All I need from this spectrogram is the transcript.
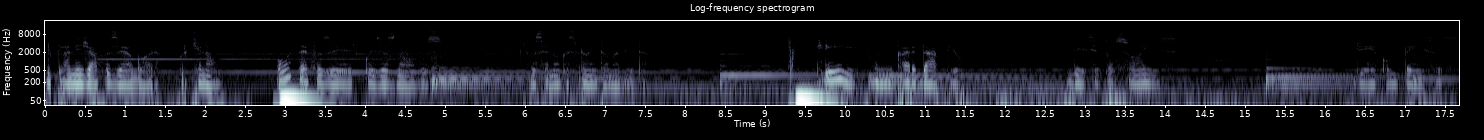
e planejar fazer agora, por que não? Ou até fazer coisas novas que você nunca experimentou na vida. Crie um cardápio de situações de recompensas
